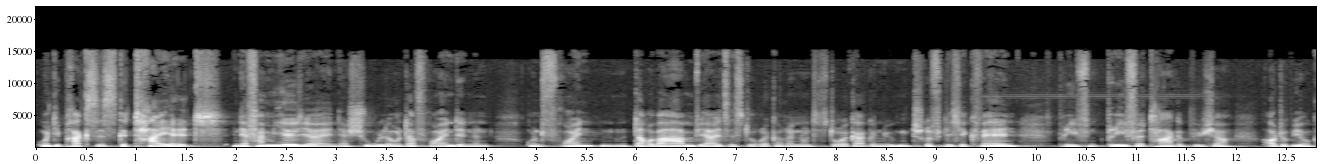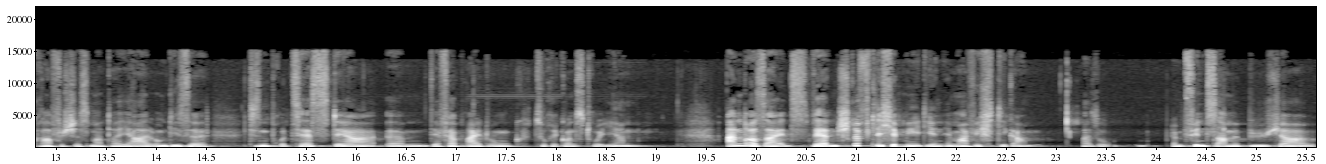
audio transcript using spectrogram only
und die Praxis geteilt in der Familie, in der Schule, unter Freundinnen und Freunden. Und darüber haben wir als Historikerinnen und Historiker genügend schriftliche Quellen, Briefen, Briefe, Tagebücher, autobiografisches Material, um diese, diesen Prozess der, ähm, der Verbreitung zu rekonstruieren. Andererseits werden schriftliche Medien immer wichtiger. Also empfindsame Bücher,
